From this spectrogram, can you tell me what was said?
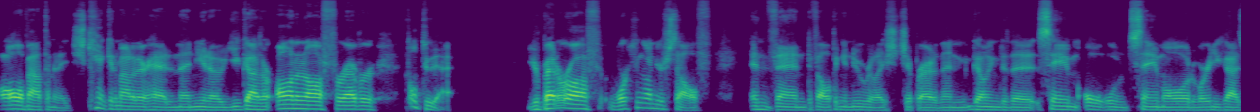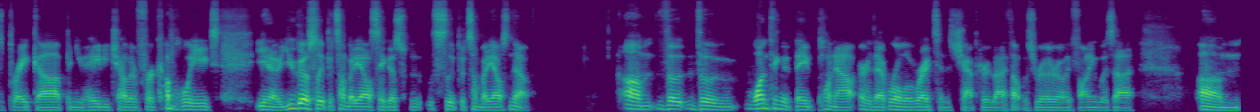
all about them and they just can't get them out of their head and then you know you guys are on and off forever. Don't do that. You're better off working on yourself and then developing a new relationship rather than going to the same old same old where you guys break up and you hate each other for a couple weeks. You know you go sleep with somebody else they go sleep with somebody else. No um the the one thing that they point out or that Rollo writes in this chapter that I thought was really really funny was uh um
